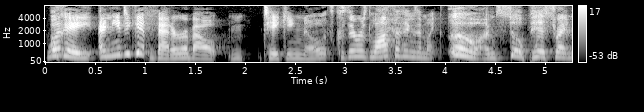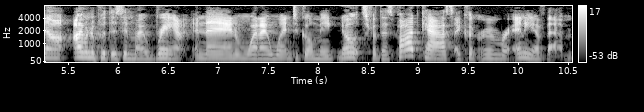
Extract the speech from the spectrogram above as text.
What- Okay, I need to get better about taking notes because there was lots of things I'm like, oh, I'm so pissed right now. I'm going to put this in my rant. And then when I went to go make notes for this podcast, I couldn't remember any of them.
